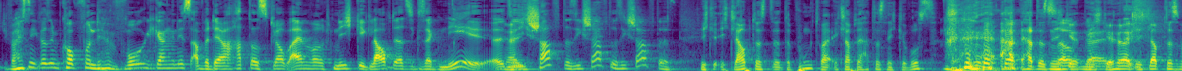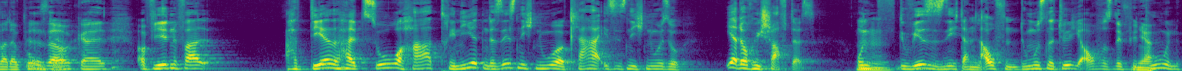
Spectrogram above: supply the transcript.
ich weiß nicht, was im Kopf von der vorgegangen ist, aber der hat das, glaube ich, einfach nicht geglaubt. Der hat sich gesagt, nee, also ja, ich, ich schaff das, ich schaff das, ich schaff das. Ich, ich glaube, dass der, der, Punkt war, ich glaube, der hat das nicht gewusst. er hat das, das nicht, ge nicht, gehört. Ich glaube, das war der Punkt. Das ist auch ja. geil. Auf jeden Fall hat der halt so hart trainiert und das ist nicht nur, klar ist es nicht nur so, ja doch, ich schaff das. Und mhm. du wirst es nicht dann laufen. Du musst natürlich auch was dafür ja. tun.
